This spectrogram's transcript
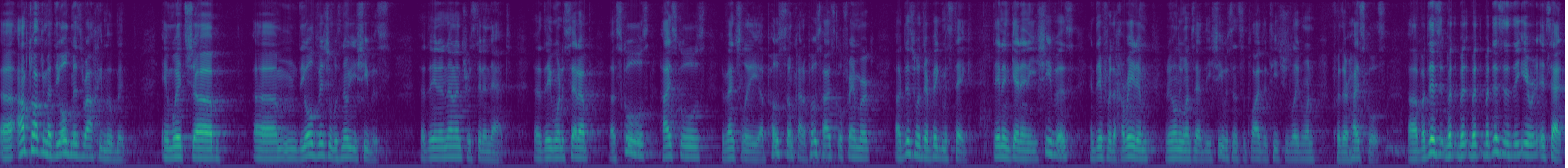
Uh, I'm talking about the old Mizrahi movement, in which uh, um, the old vision was no yeshivas. Uh, they're not interested in that. Uh, they want to set up uh, schools, high schools, eventually post some kind of post high school framework. this was their big mistake. They didn't get any yeshivas, and therefore the Haredim were the only ones that had the yeshivas and supplied the teachers later on for their high schools. Uh, but this, but, but, but, but this is the era it's at.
